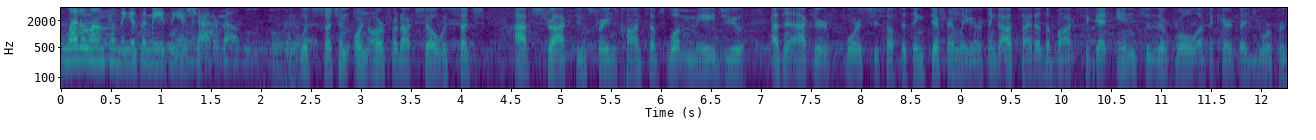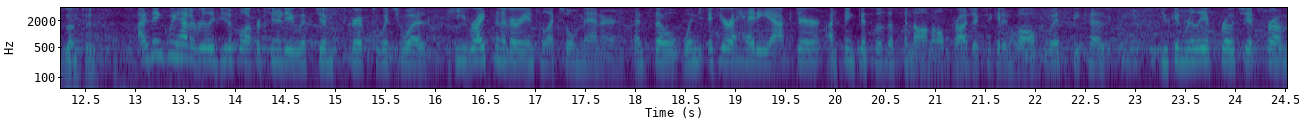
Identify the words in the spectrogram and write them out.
let alone something as amazing as Shatterbelt. With such an unorthodox show, with such abstract and strange concepts, what made you, as an actor, force yourself to think differently or think outside of the box to get into the role of the character you were presented? I think we had a really beautiful opportunity with Jim's script, which was he writes in a very intellectual manner. And so, when if you're a heady actor, I think this was a phenomenal project to get involved with because you can really approach it from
